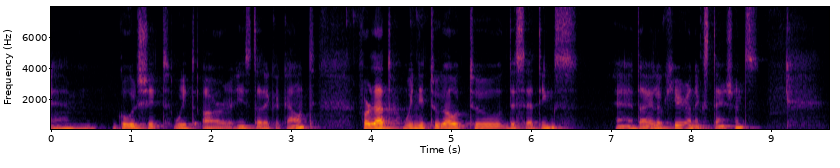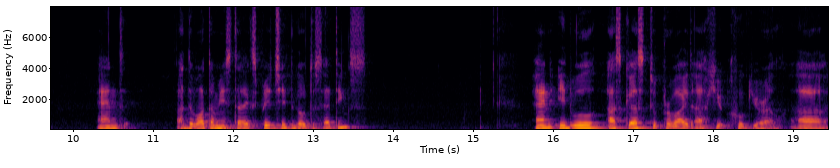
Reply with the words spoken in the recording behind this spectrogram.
um, Google Sheet with our Instadeq account. For that, we need to go to the settings uh, dialog here on extensions. And at the bottom Instadeq spreadsheet, go to settings. And it will ask us to provide a hook URL. Uh,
